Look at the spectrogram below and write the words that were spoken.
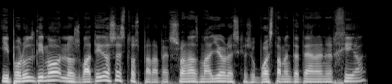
Y por último, los batidos estos para personas mayores que supuestamente te dan energía,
